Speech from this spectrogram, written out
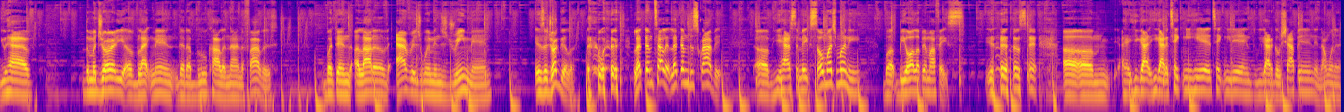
you have the majority of black men that are blue collar nine to fivers, but then a lot of average women's dream man is a drug dealer. Let them tell it. Let them describe it. Um, he has to make so much money, but be all up in my face. You know what I'm saying? Uh, um, he got he got to take me here, take me there, and we got to go shopping. And I want to,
